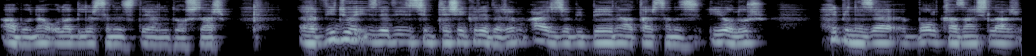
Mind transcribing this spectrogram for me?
abone olabilirsiniz değerli dostlar. Ee, videoyu izlediğiniz için teşekkür ederim. Ayrıca bir beğeni atarsanız iyi olur. Hepinize bol kazançlar,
